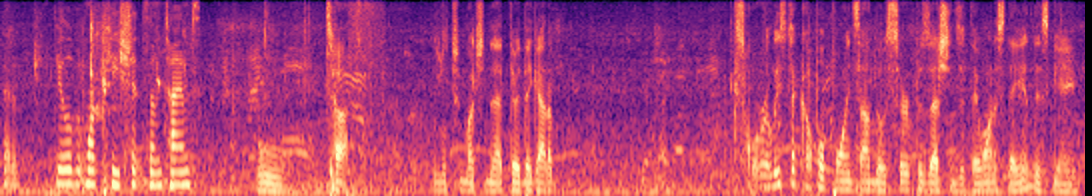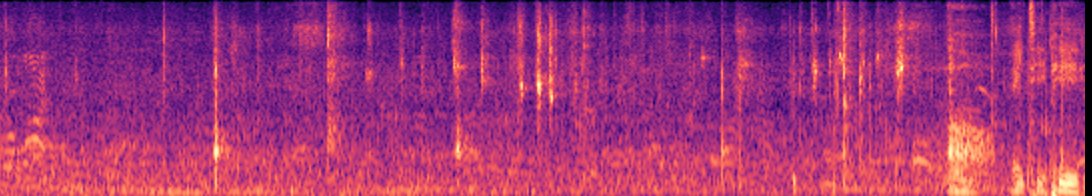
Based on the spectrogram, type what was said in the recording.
Got to be a little bit more patient sometimes. Ooh, tough. A little too much in that third. They got to score at least a couple points on those serve possessions if they want to stay in this game. Oh, ATP.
